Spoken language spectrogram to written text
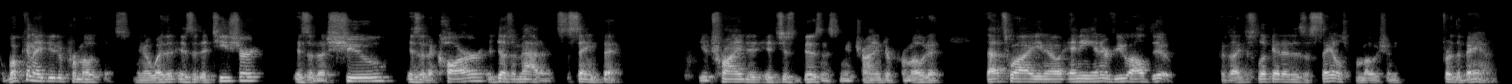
What can I do to promote this? You know, whether is it a T-shirt, is it a shoe, is it a car? It doesn't matter. It's the same thing you're trying to it's just business and you're trying to promote it that's why you know any interview i'll do because i just look at it as a sales promotion for the band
